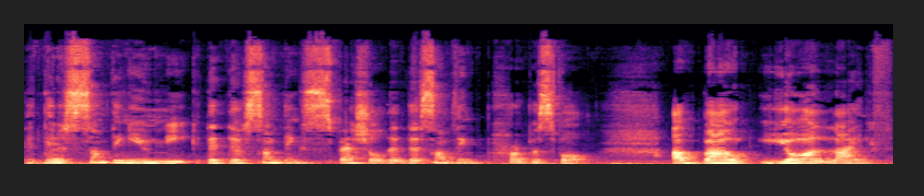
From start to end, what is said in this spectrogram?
that there's something unique, that there's something special, that there's something purposeful about your life.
